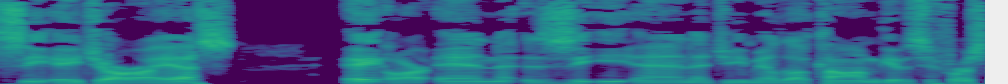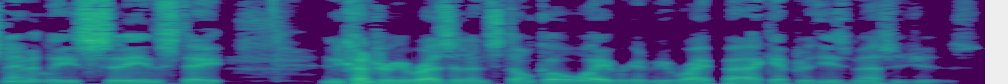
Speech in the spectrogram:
C H R I S A R N Z E N at gmail.com. Give us your first name at least, city and state, and country residence. Don't go away. We're going to be right back after these messages.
